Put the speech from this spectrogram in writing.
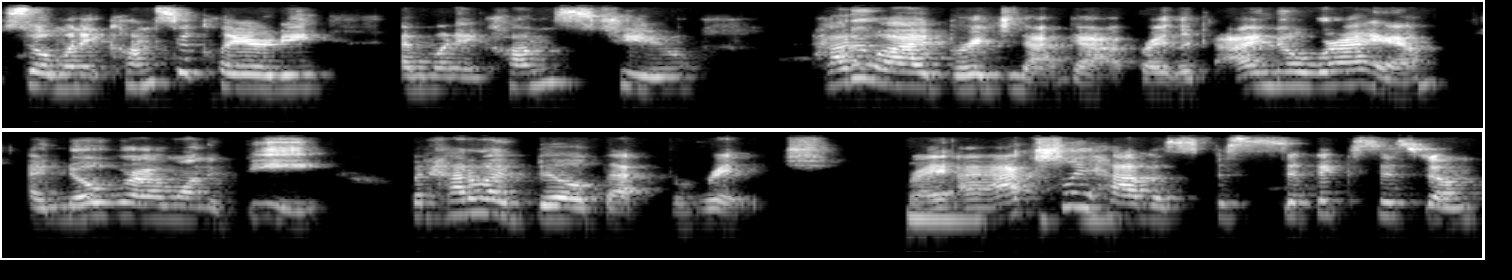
So when it comes to clarity and when it comes to how do I bridge that gap, right? Like I know where I am, I know where I want to be, but how do I build that bridge, right? Mm-hmm. I actually have a specific system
